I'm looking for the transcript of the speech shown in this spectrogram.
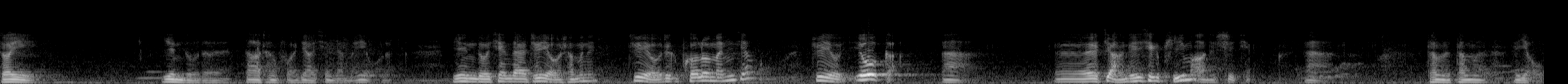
所以印度的大乘佛教现在没有了。印度现在只有什么呢？只有这个婆罗门教，只有 Yoga。啊，呃，讲这些个皮毛的事情，啊，他们他们有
